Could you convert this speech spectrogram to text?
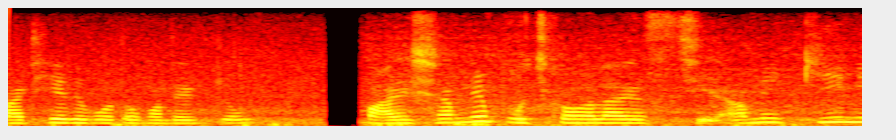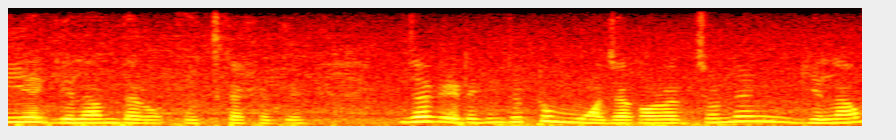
পাঠিয়ে দেবো তোমাদেরকেও। বাড়ির সামনে ফুচকাওয়ালা এসছে। আমি কি নিয়ে গেলাম দেখো ফুচকা খেতে। যাক, এটা কিন্তু একটু মজা করার জন্য গেলাম।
